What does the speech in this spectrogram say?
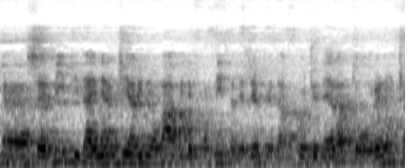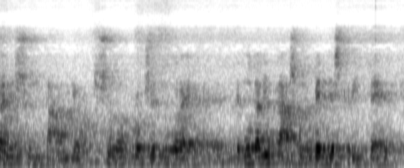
eh, serviti da energia rinnovabile fornita ad esempio dal cogeneratore non c'è nessun taglio, ci sono procedure, eh, le modalità sono ben descritte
